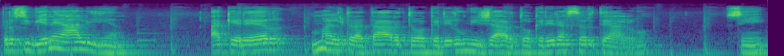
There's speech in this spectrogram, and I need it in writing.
pero si viene alguien a querer maltratarte o a querer humillarte o a querer hacerte algo, ¿sí?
